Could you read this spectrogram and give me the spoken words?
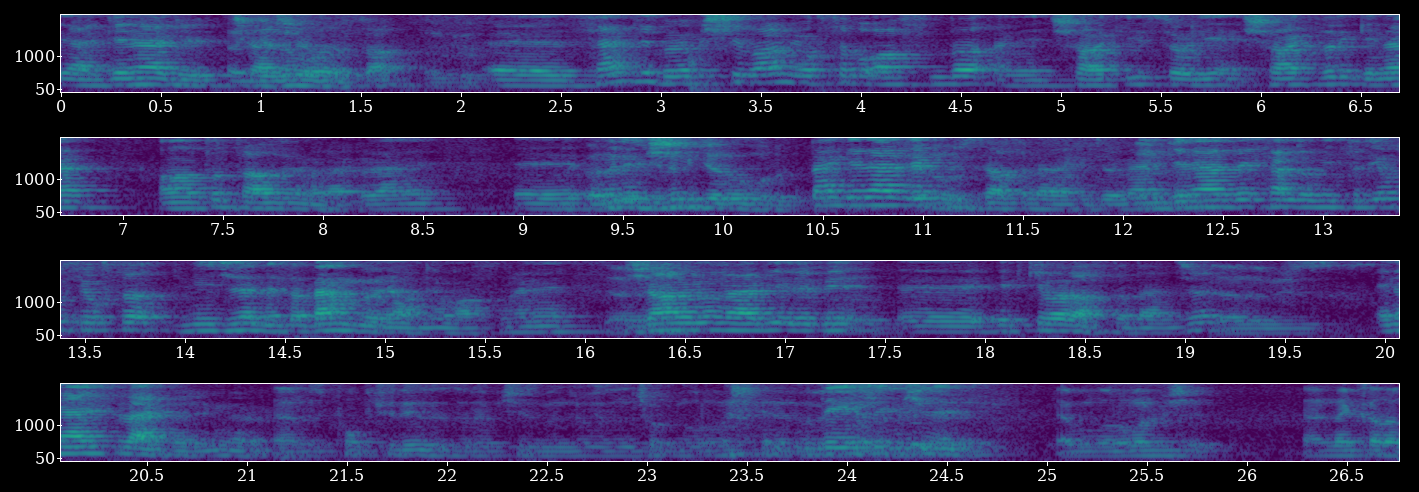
yani genel bir çerçeve. Okey. E, sence böyle bir şey var mı yoksa bu aslında hani şarkıyı söyleyen şarkıların genel anlatım tarzıyla mı alakalı yani e, Ben öyle bir şey. genel olarak. Ben genel rap müziği aslında merak ediyorum. Yani Evet. genelde sen de onu hissediyor musun yoksa dinleyiciler mesela ben mi böyle anlıyorum aslında? Hani Yani- janrının verdiği öyle bir e, etki var aslında bence. Yani biz, Enerjisi öyle bilmiyorum. yani biz popçu değiliz, rapçiyiz bence o yüzden çok normal. Bu değişik bir şey değil. Ya bu normal bir şey. Yani ne kadar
